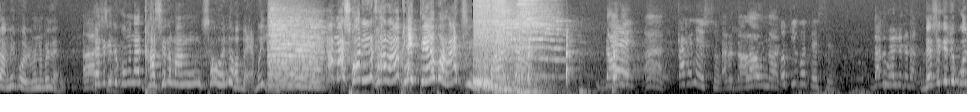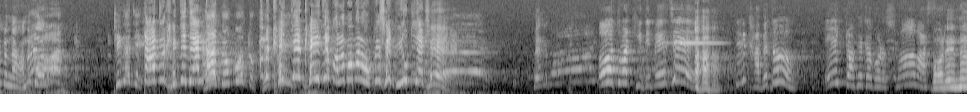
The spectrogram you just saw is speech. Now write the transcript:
দামি করবেন বুঝলেন? বেশি আচ্ছা। কিছু করবেন না খাসির মাংস হইলে হবে বুঝলেন আমার শরীর খারাপ খেতে পারছি দাঁড়াও না। ও কি করতে এসছে দাদু ভাইটাকে ডাক। বেশি কিছু করবেন না আমি বল- ঠিক আছে। তাড়াতাড়ি খেতে দেন হ্যাঁ দেবো তো খেতে খেতে ভালো আমার অফিসে ডিউটি আছে। ও তোমার খিদে পেয়েছে? তুমি খাবে তো? একটু অপেক্ষা করো সব আসছে। পড়ে না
